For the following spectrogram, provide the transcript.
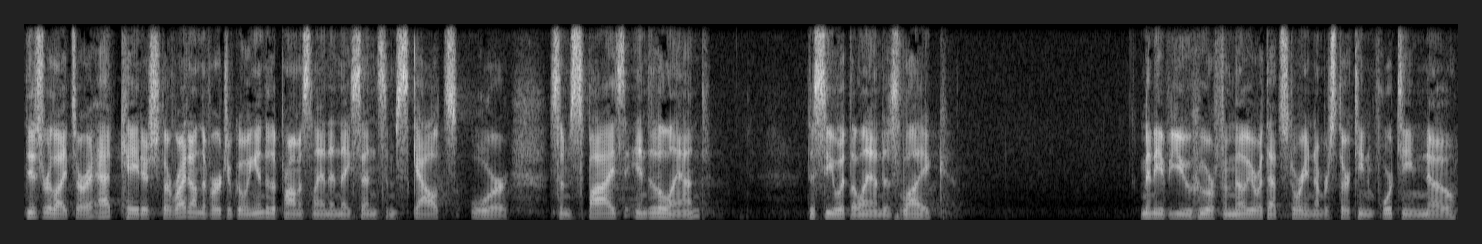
the Israelites are at Kadesh. They're right on the verge of going into the promised land, and they send some scouts or some spies into the land to see what the land is like. Many of you who are familiar with that story in Numbers 13 and 14 know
